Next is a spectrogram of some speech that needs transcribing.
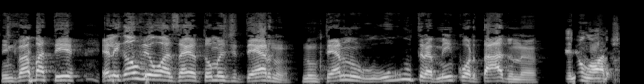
A gente vai bater. É legal ver o Azaia Thomas de terno, num terno ultra bem cortado, né? Ele é um Lorde.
